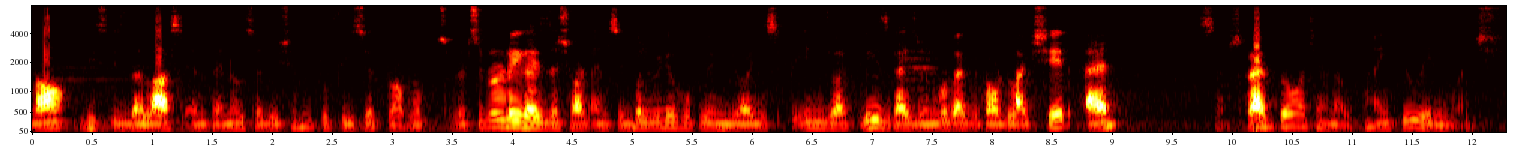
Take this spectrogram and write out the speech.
now this is the last and final solution to fix that problem. So that's it for today guys. The short and simple video. Hope you enjoy this. If you enjoy please guys don't go back without like share and subscribe to our channel. Thank you very much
